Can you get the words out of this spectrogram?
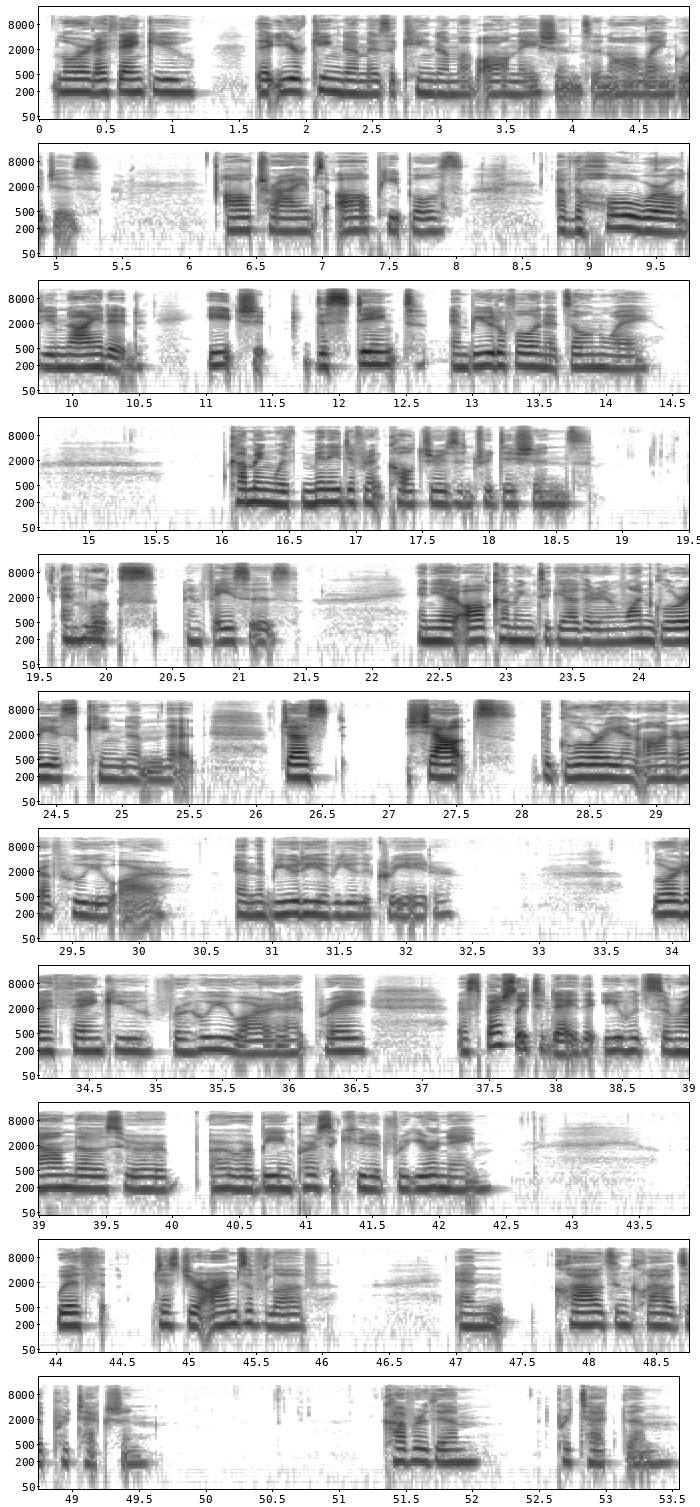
Lord, I thank you that your kingdom is a kingdom of all nations and all languages, all tribes, all peoples of the whole world united, each distinct and beautiful in its own way, coming with many different cultures and traditions and looks and faces and yet all coming together in one glorious kingdom that just shouts the glory and honor of who you are and the beauty of you, the Creator. Lord, I thank you for who you are, and I pray, especially today, that you would surround those who are, who are being persecuted for your name with just your arms of love and clouds and clouds of protection. Cover them protect them,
